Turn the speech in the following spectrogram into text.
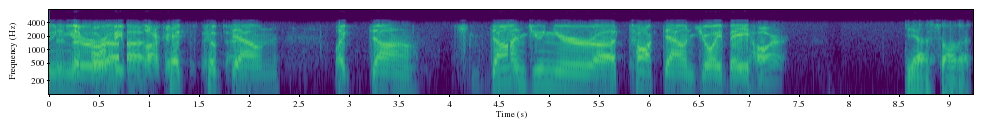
is the Jr. four people uh, talking took, at the same took time. down like Don Don Jr. uh talked down Joy Behar. Yeah, I saw that.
